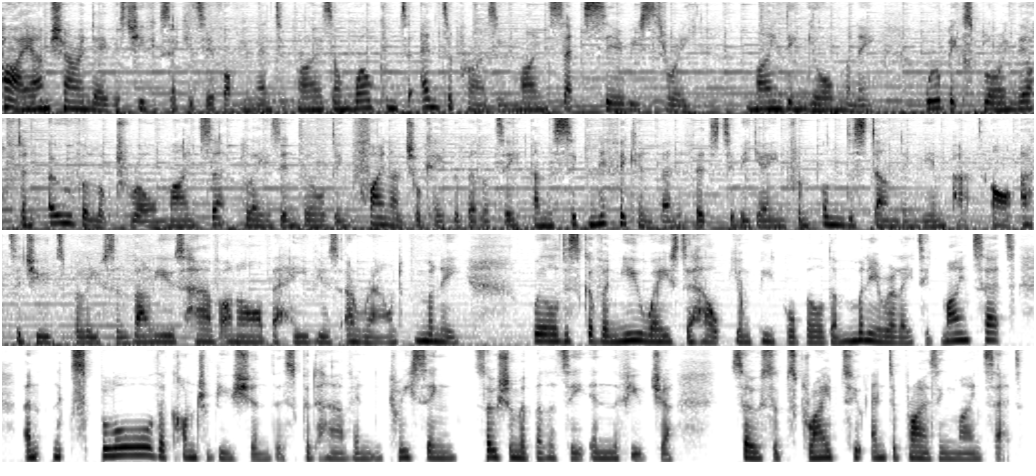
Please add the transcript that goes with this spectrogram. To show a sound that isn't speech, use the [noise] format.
Hi, I'm Sharon Davis, Chief Executive of Young Enterprise, and welcome to Enterprising Mindset Series 3 Minding Your Money. We'll be exploring the often overlooked role mindset plays in building financial capability and the significant benefits to be gained from understanding the impact our attitudes, beliefs, and values have on our behaviours around money. We'll discover new ways to help young people build a money related mindset and explore the contribution this could have in increasing social mobility in the future. So, subscribe to Enterprising Mindset.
